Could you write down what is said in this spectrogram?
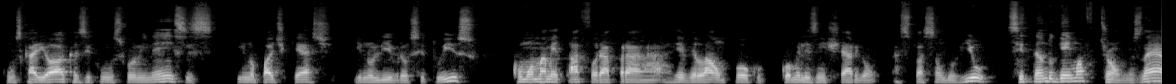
com os cariocas e com os fluminenses, e no podcast e no livro eu cito isso, como uma metáfora para revelar um pouco como eles enxergam a situação do Rio, citando Game of Thrones, né?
